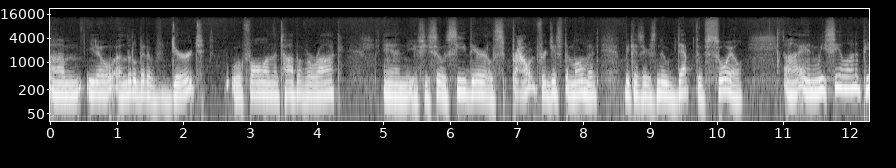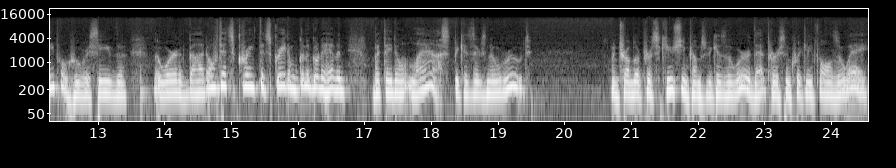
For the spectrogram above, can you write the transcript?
Um, you know, a little bit of dirt will fall on the top of a rock, And if you sow seed there, it'll sprout for just a moment because there's no depth of soil. Uh, and we see a lot of people who receive the, the word of God. Oh, that's great, that's great, I'm going to go to heaven. But they don't last because there's no root. When trouble or persecution comes because of the word, that person quickly falls away.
